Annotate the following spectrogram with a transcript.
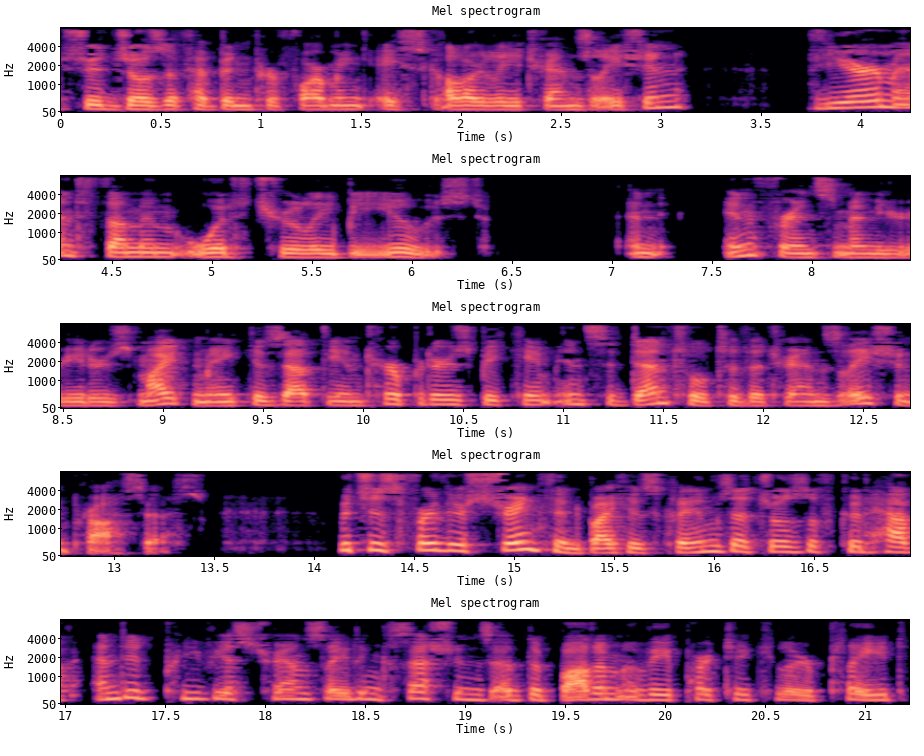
should Joseph have been performing a scholarly translation, the Urim and Thummim would truly be used. An inference many readers might make is that the interpreters became incidental to the translation process, which is further strengthened by his claims that Joseph could have ended previous translating sessions at the bottom of a particular plate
